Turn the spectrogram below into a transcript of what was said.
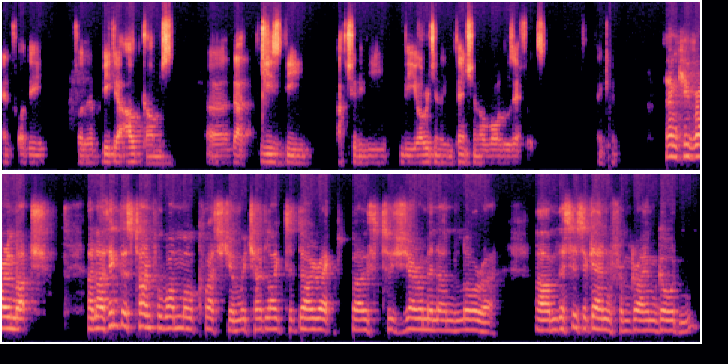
and for the for the bigger outcomes. Uh, that is the actually the the original intention of all those efforts. Thank you. Thank you very much. And I think there's time for one more question, which I'd like to direct both to Jeremy and Laura. Um, this is again from Graham Gordon.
